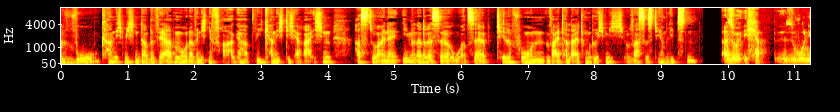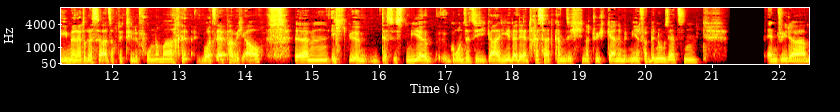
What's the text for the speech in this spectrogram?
wo kann ich mich denn da bewerben oder wenn ich eine Frage habe, wie kann ich dich erreichen? Hast du eine E-Mail-Adresse, WhatsApp, Telefon, Weiterleitung durch mich? Was ist dir am liebsten? Also ich habe sowohl eine E-Mail-Adresse als auch eine Telefonnummer. WhatsApp habe ich auch. Ähm, ich, äh, das ist mir grundsätzlich egal. Jeder, der Interesse hat, kann sich natürlich gerne mit mir in Verbindung setzen. Entweder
